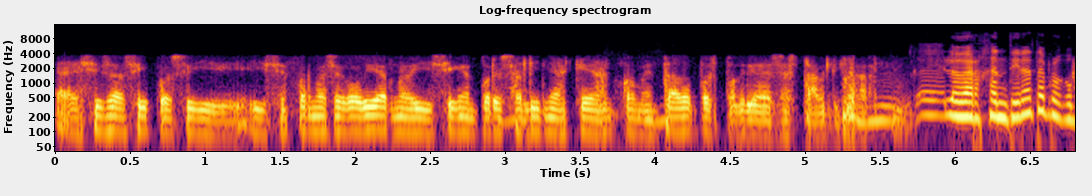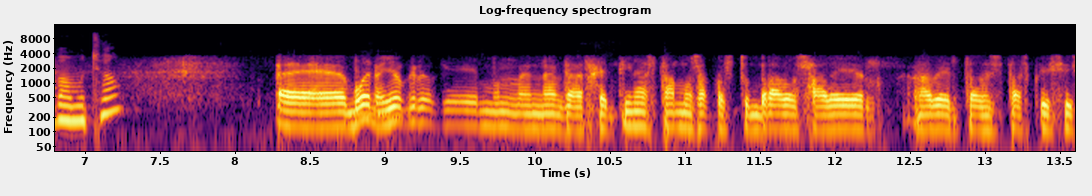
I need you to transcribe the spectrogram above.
eh, si es así, pues y, se forma ese gobierno y siguen por esa línea que han comentado, pues podría desestabilizar. Eh, ¿Lo de Argentina te preocupa mucho? Eh, bueno, yo creo que en Argentina estamos acostumbrados a ver a ver todas estas crisis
